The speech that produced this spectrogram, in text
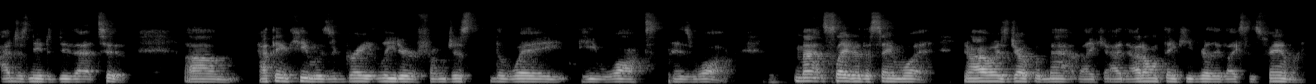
i just need to do that too um, I think he was a great leader from just the way he walked his walk. Matt Slater the same way. You know, I always joke with Matt, like I, I don't think he really likes his family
